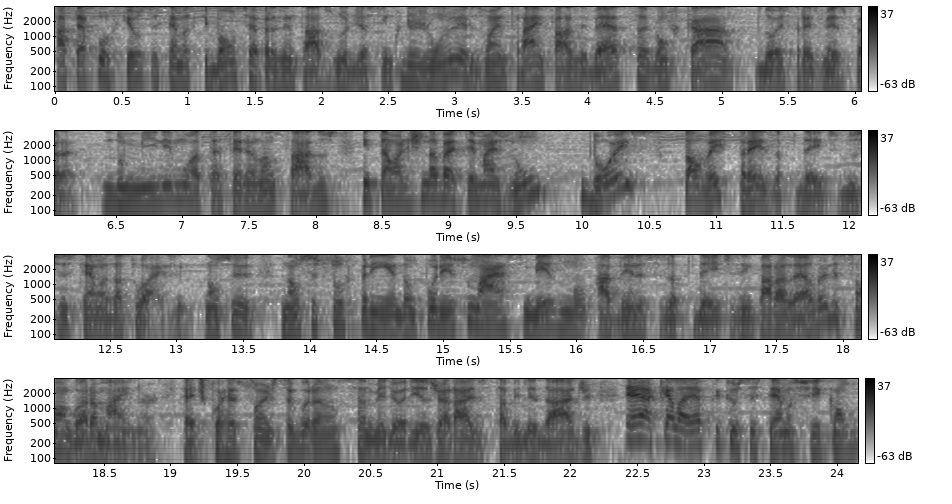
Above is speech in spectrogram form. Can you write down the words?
Até porque os sistemas que vão ser apresentados no dia 5 de junho, eles vão entrar em fase beta e vão ficar dois, três meses, para, no mínimo, até serem lançados. Então a gente ainda vai ter mais um dois, talvez três updates dos sistemas atuais. Não se, não se surpreendam por isso, mas mesmo havendo esses updates em paralelo, eles são agora minor. É de correções de segurança, melhorias gerais, estabilidade. É aquela época que os sistemas ficam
